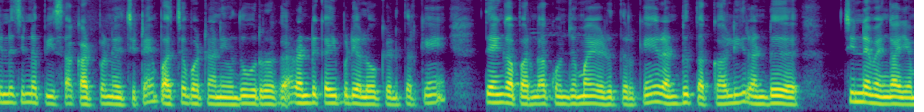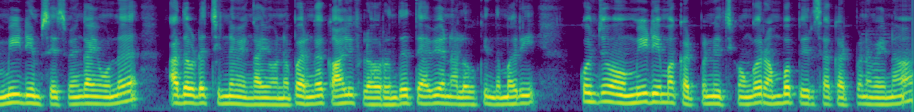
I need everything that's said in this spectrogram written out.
சின்ன சின்ன பீஸாக கட் பண்ணி வச்சுட்டேன். பச்சை பட்டாணி வந்து ஒரு ரெண்டு கைப்பிடி அளவுக்கு எடுத்திருக்கேன். தேங்காய் பாருங்கள் கொஞ்சமாக எடுத்திருக்கேன். ரெண்டு தக்காளி ரெண்டு சின்ன வெங்காயம் மீடியம் சைஸ் வெங்காயம் ஒன்று அதை விட சின்ன வெங்காயம் ஒன்று பாருங்கள் காலிஃப்ளவர் வந்து தேவையான அளவுக்கு இந்த மாதிரி கொஞ்சம் மீடியமாக கட் பண்ணி வச்சுக்கோங்க. ரொம்ப பெருசாக கட் பண்ண வேணாம்.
